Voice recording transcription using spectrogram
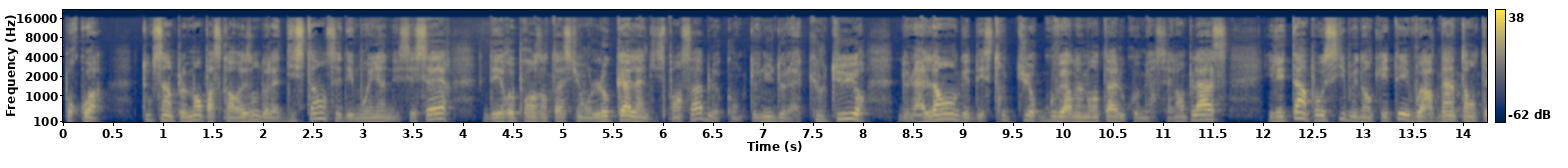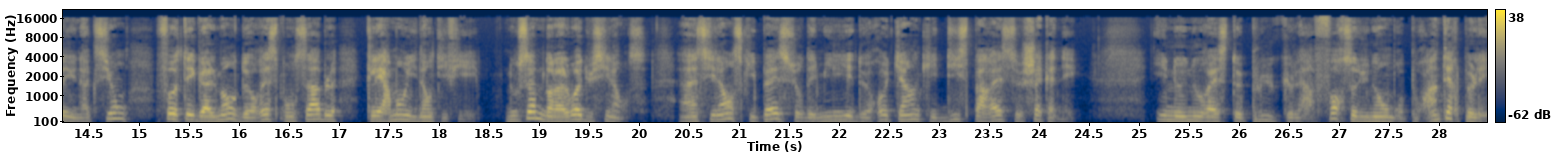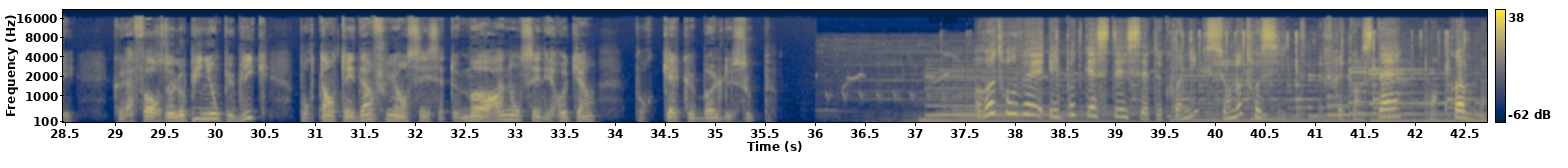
Pourquoi? Tout simplement parce qu'en raison de la distance et des moyens nécessaires, des représentations locales indispensables, compte tenu de la culture, de la langue, des structures gouvernementales ou commerciales en place, il est impossible d'enquêter, voire d'intenter une action, faute également de responsables clairement identifiés. Nous sommes dans la loi du silence, un silence qui pèse sur des milliers de requins qui disparaissent chaque année. Il ne nous reste plus que la force du nombre pour interpeller, que la force de l'opinion publique pour tenter d'influencer cette mort annoncée des requins pour quelques bols de soupe. Retrouvez et podcastez cette chronique sur notre site fréquenceterre.com.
